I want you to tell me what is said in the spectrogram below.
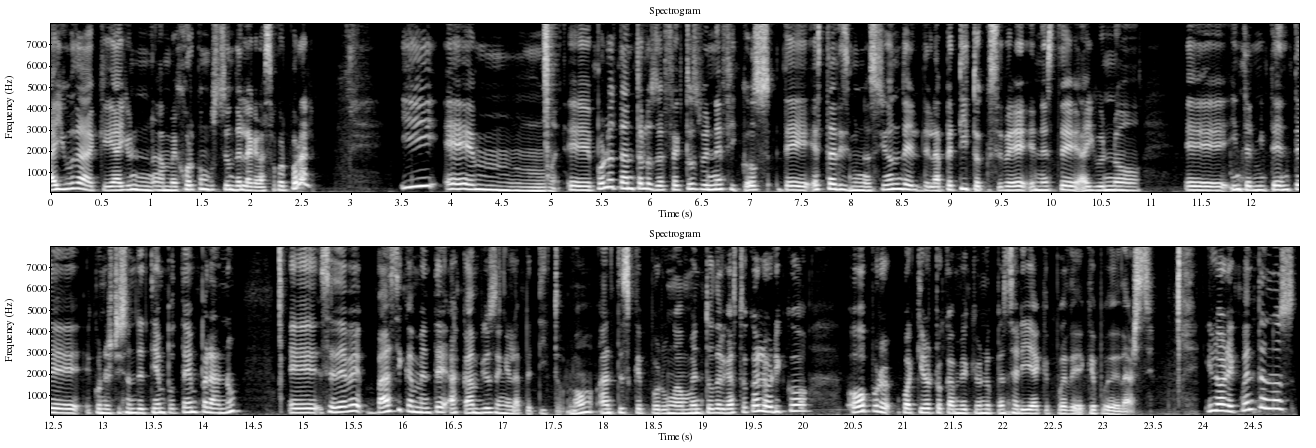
ayuda a que haya una mejor combustión de la grasa corporal. Y em, eh, por lo tanto, los efectos benéficos de esta disminución del, apetito que se ve en este ayuno eh, intermitente con restricción de tiempo temprano, eh, se debe básicamente a cambios en el apetito, ¿no? Antes que por un aumento del gasto calórico o por cualquier otro cambio que uno pensaría que puede, que puede darse. Y Lore, cuéntanos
